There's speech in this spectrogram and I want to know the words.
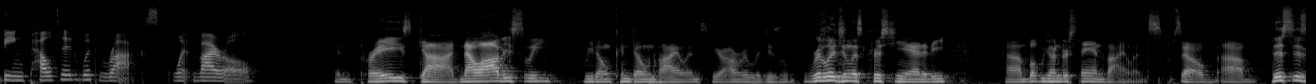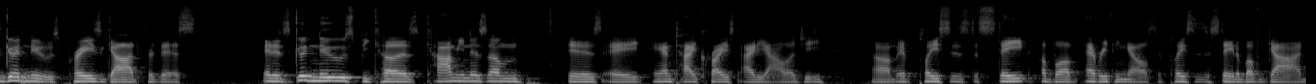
being pelted with rocks went viral. And praise God. Now, obviously, we don't condone violence here on religious, religionless Christianity, um, but we understand violence. So, um, this is good news. Praise God for this. And it's good news because communism is a antichrist ideology. Um, it places the state above everything else. It places the state above God.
